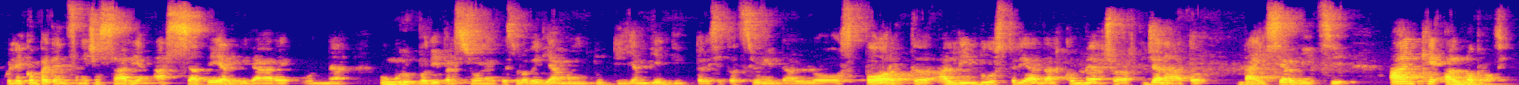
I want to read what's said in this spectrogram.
quelle competenze necessarie a saper guidare un, un gruppo di persone. Questo lo vediamo in tutti gli ambienti, in tutte le situazioni, dallo sport all'industria, dal commercio all'artigianato, dai servizi anche al no profit.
